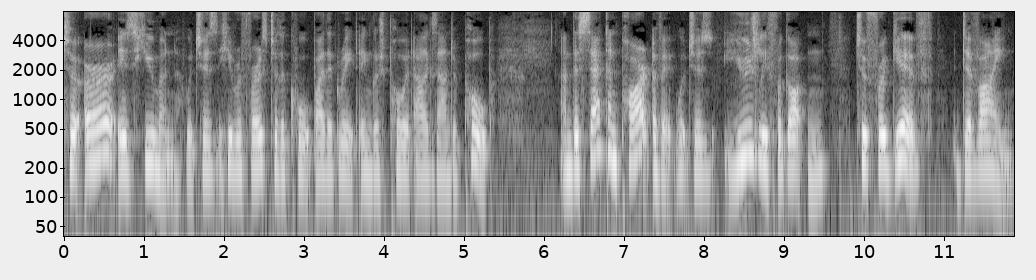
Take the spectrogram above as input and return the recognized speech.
to err is human, which is, he refers to the quote by the great English poet Alexander Pope. And the second part of it, which is usually forgotten, to forgive, divine.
